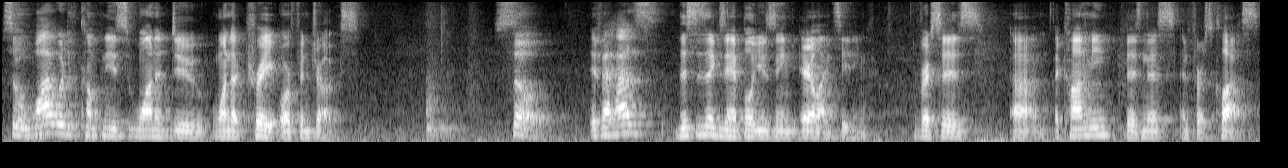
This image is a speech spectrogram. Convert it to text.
So why would the companies want to do want to create orphan drugs? So, if it has, this is an example using airline seating versus um, economy, business, and first class.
